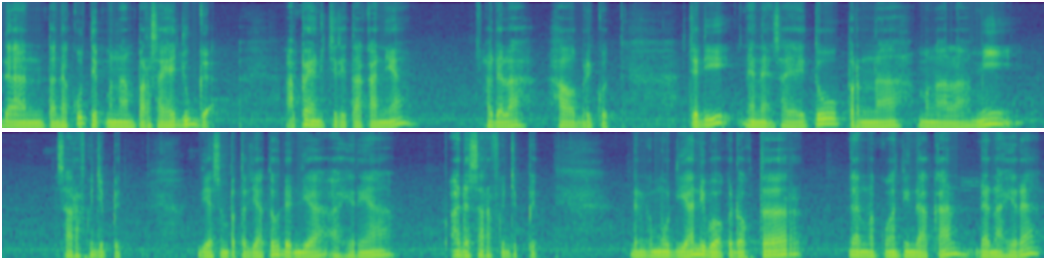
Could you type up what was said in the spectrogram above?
dan tanda kutip menampar saya juga. Apa yang diceritakannya adalah hal berikut. Jadi nenek saya itu pernah mengalami saraf kejepit. Dia sempat terjatuh dan dia akhirnya ada saraf kejepit. Dan kemudian dibawa ke dokter dan melakukan tindakan dan akhirnya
